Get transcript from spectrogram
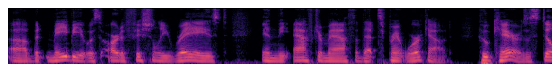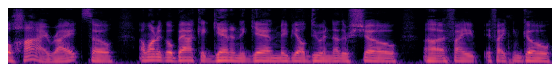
uh, but maybe it was artificially raised in the aftermath of that sprint workout who cares? It's still high, right? So I want to go back again and again. Maybe I'll do another show uh, if I if I can go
